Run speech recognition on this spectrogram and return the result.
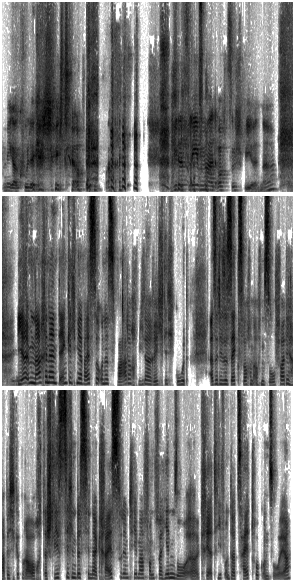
mega coole Geschichte auf jeden Fall. Wie das Leben halt oft so spielt, ne? Ja, im Nachhinein denke ich mir, weißt du, und es war doch wieder richtig gut. Also diese sechs Wochen auf dem Sofa, die habe ich gebraucht. Da schließt sich ein bisschen der Kreis zu dem Thema von vorhin, so äh, kreativ unter Zeitdruck und so, ja.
